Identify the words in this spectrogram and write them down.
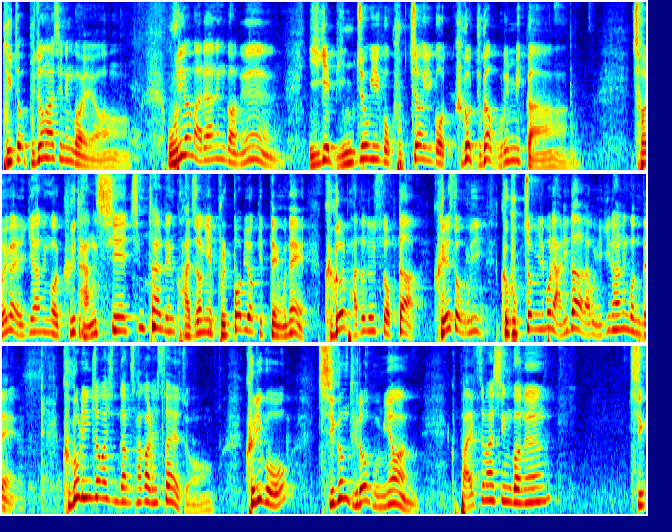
부정, 부정하시는 거예요. 우리가 말하는 거는 이게 민족이고 국적이고 그거 누가 모릅니까? 저희가 얘기하는 건 그 당시에 침탈된 과정이 불법이었기 때문에 그걸 받아들일 수 없다. 그래서 우리 그 국적 일본이 아니다라고 얘기를 하는 건데 그걸 인정하신다면 사과를 했어야죠. 그리고 지금 들어보면 그 말씀하신 거는 이제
